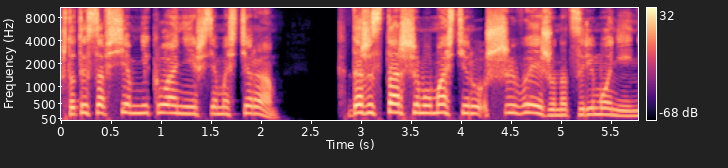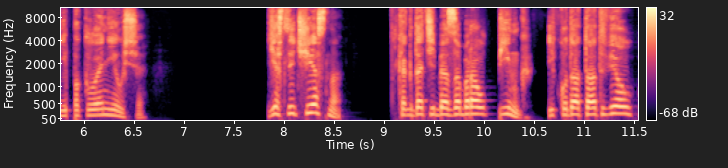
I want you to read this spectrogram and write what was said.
что ты совсем не кланяешься мастерам. Даже старшему мастеру Шивейжу на церемонии не поклонился. Если честно, Когда тебя забрал пинг и куда-то отвел,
